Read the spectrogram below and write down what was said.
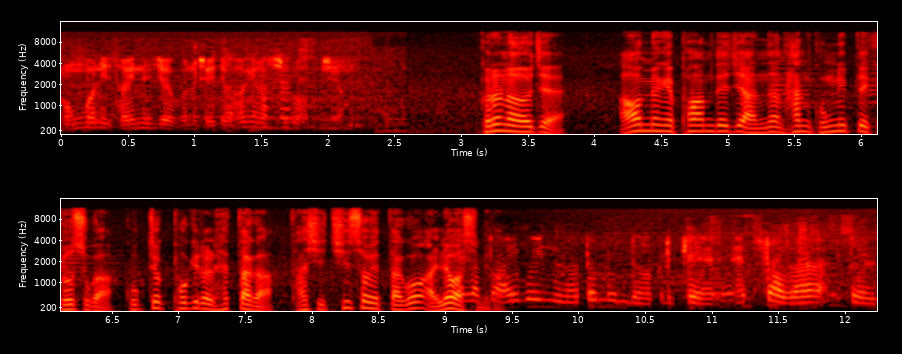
공무원이 더 있는지 여부는 저희들 확인할 수가 없죠. 그러나 어제 9명에 포함되지 않는 한 국립대 교수가 국적 포기를 했다가 다시 취소했다고 알려왔습니다. 알고 있는 어떤 분도 그렇게 했다가 또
